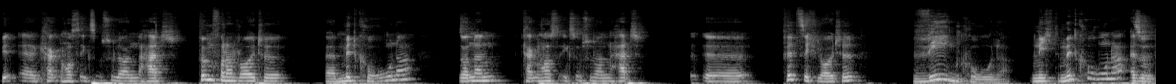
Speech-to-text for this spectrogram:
äh, Krankenhaus XY hat 500 Leute äh, mit Corona, sondern Krankenhaus XY hat äh, 40 Leute wegen Corona. Nicht mit Corona, also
